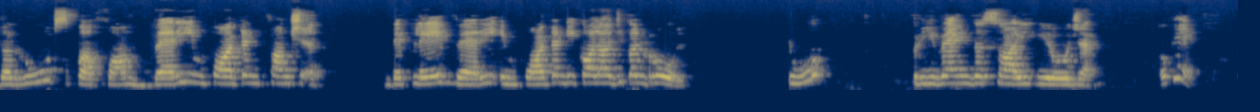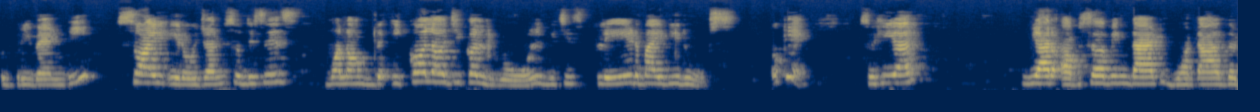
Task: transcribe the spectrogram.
the roots perform very important function they play very important ecological role to prevent the soil erosion okay to prevent the soil erosion. So this is one of the ecological role which is played by the roots. Okay. So here we are observing that what are the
